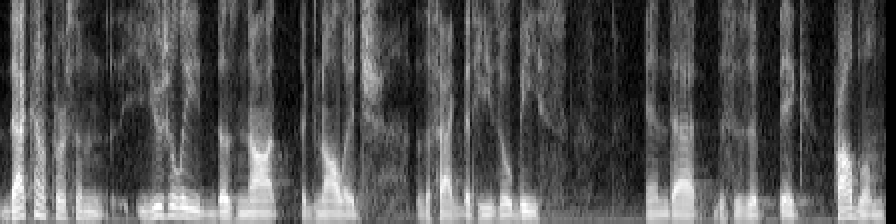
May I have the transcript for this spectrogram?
That kind of person usually does not acknowledge the fact that he's obese and that this is a big problem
